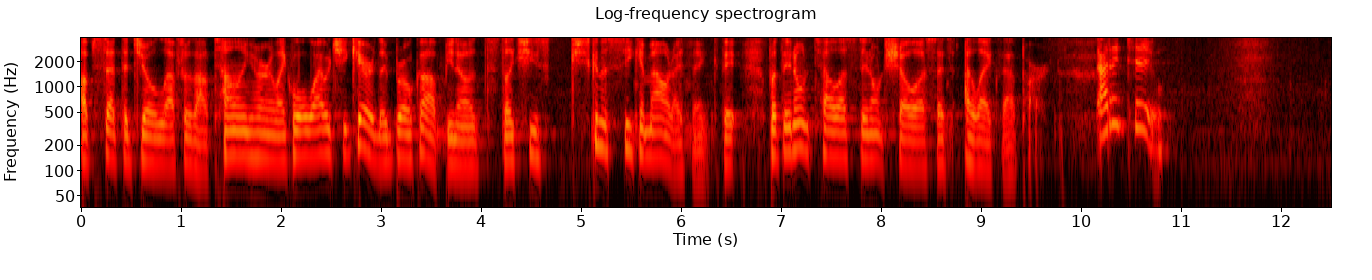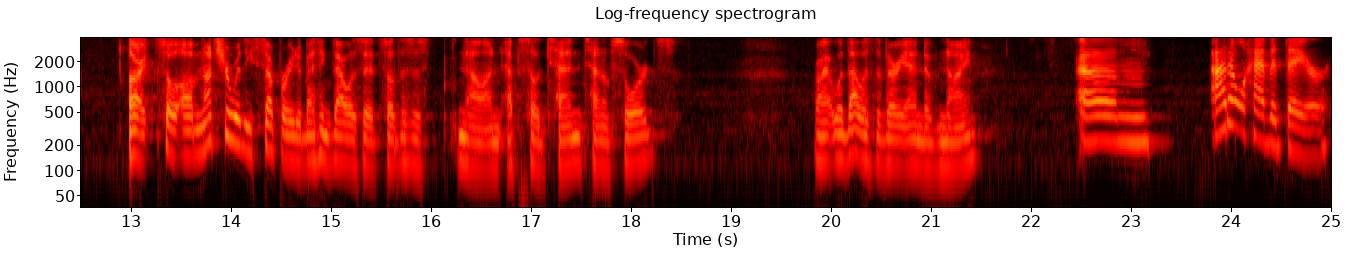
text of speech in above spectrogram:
upset that Joe left without telling her. Like, well, why would she care? They broke up. You know, it's like she's she's gonna seek him out. I think they, but they don't tell us. They don't show us. I, I like that part. I did too. All right, so I'm not sure where these separated, but I think that was it. So this is now on episode 10, 10 of Swords. Right, well, that was the very end of 9. Um, I don't have it there.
